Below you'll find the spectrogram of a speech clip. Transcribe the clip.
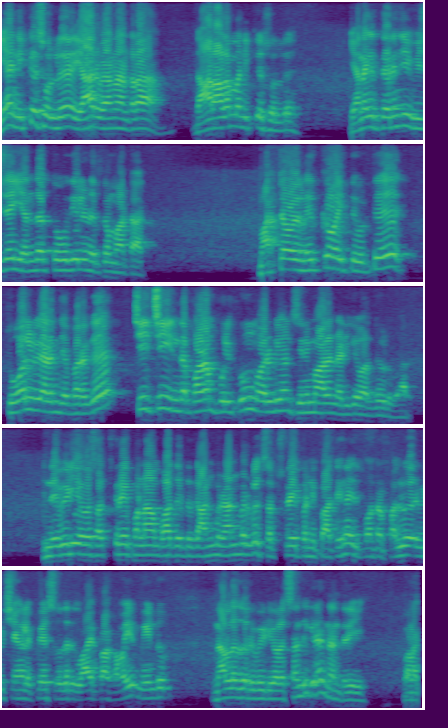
ஏன் நிற்க சொல்லு? யார் வேணான்றா? தாராளமாக நிற்க சொல்லு. எனக்கு தெரிஞ்சு விஜய் எந்த தொகுதியிலும் நிற்க மாட்டார். மற்றவர்கள் நிற்க வைத்து விட்டு தோல்வி அடைஞ்ச பிறகு சீச்சி இந்த படம் புளிக்கும் மறுபடியும் சினிமாவில் நடிக்க வந்து விடுவார். இந்த வீடியோவை சப்ஸ்கிரைப் பண்ணாமல் பார்த்துட்டு இருக்க அன்பு நண்பர்கள் சப்ஸ்கிரைப் பண்ணி பார்த்தீங்கன்னா இது போன்ற பல்வேறு விஷயங்களை பேசுவதற்கு வாய்ப்பாக அமையும். மீண்டும் நல்லதொரு வீடியோவில் சந்திக்கிறேன். நன்றி. வணக்கம்.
